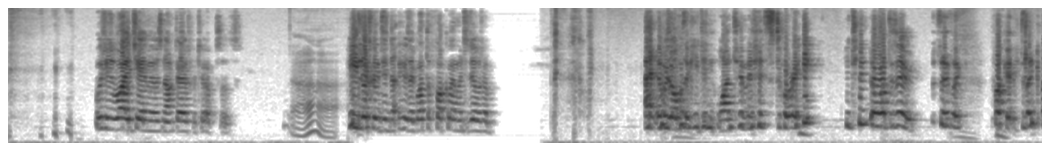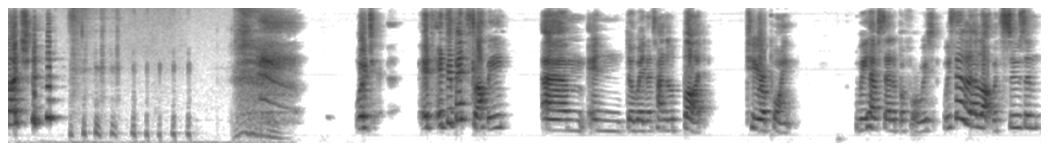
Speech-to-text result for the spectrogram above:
Which is why Jamie was knocked out for two episodes. Ah. He literally did not. He was like, "What the fuck am I meant to do with him?" and it was almost like he didn't want him in his story. he didn't know what to do. So he's like, "Fuck it." He's like, "Conscious." Which it, it's a bit sloppy um, in the way that's handled, but to your point, we have said it before. We we said it a lot with Susan,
